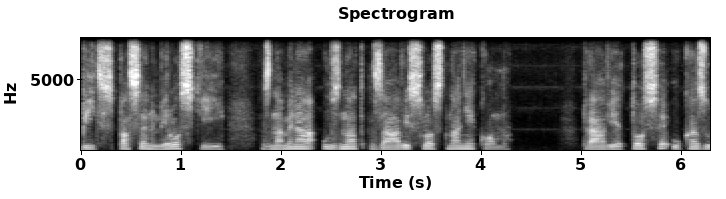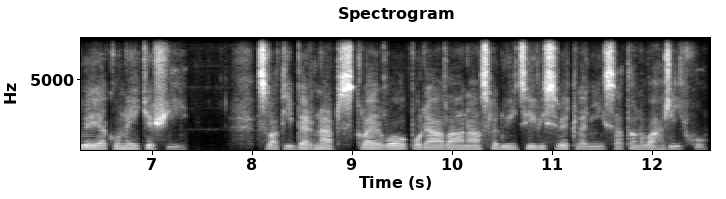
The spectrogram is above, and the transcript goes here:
Být spasen milostí znamená uznat závislost na někom. Právě to se ukazuje jako nejtěžší. Svatý Bernard z Clairvaux podává následující vysvětlení satanova hříchu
